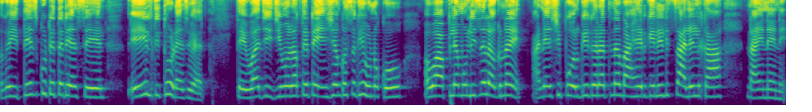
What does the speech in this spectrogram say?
अगं इथेच कुठेतरी असेल. येईल ती थोड्याच वेळात. तेव्हा जीजी मला लागते टेन्शन कसं घेऊ नको? अहो आपल्या मुलीचं लग्न आहे. आणि अशी पोरगी घरातनं बाहेर गेलेली चालेल का? नाही नाही नाही.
